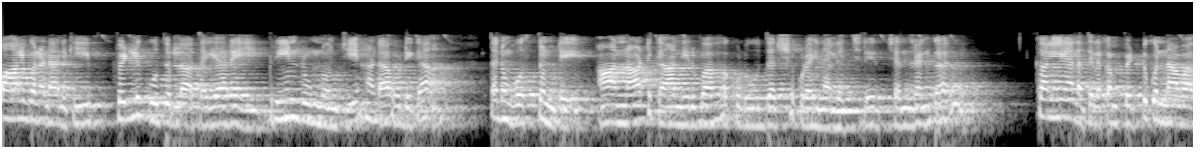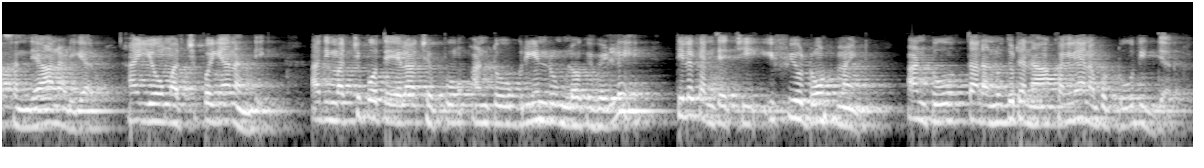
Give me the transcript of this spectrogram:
పాల్గొనడానికి పెళ్ళి కూతుర్లా తయారై గ్రీన్ రూమ్ నుంచి హడావుడిగా తను వస్తుంటే ఆ నాటిక నిర్వాహకుడు దర్శకుడైన లెక్చరర్ చంద్రం గారు కళ్యాణ తిలకం పెట్టుకున్నావా సంధ్య అని అడిగారు. అయ్యో మర్చిపోయానంది. అది మర్చిపోతే ఎలా చెప్పు అంటూ గ్రీన్ రూమ్లోకి వెళ్ళి తిలకం తెచ్చి ఇఫ్ యూ డోంట్ మైండ్ అంటూ తన నుదుటన కళ్యాణ బొట్టు దిద్దారు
